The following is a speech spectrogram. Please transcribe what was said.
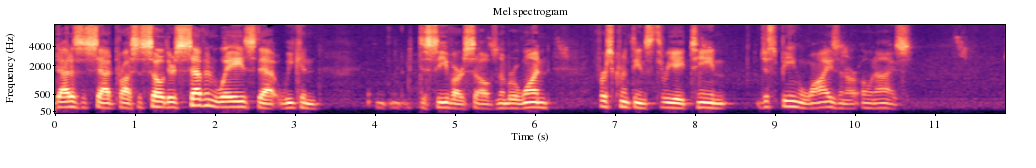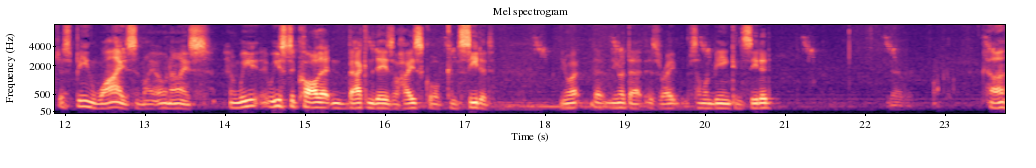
that is a sad process. So there's seven ways that we can deceive ourselves. Number one, 1 Corinthians 3:18 just being wise in our own eyes. Just being wise in my own eyes. And we, we used to call that in, back in the days of high school conceited. You know what? That, you know what that is, right? Someone being conceited. Never. Huh?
